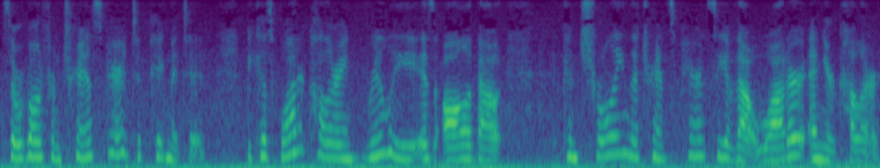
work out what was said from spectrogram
So we're going from transparent to pigmented because watercoloring really is all about controlling the transparency of that water and your color.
